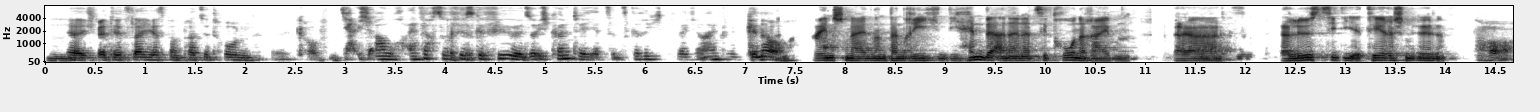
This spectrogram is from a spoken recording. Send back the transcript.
Hm. Ja, ich werde jetzt gleich erstmal ein paar Zitronen äh, kaufen. Ja, ich auch. Einfach so fürs Gefühl. So, ich könnte jetzt ins Gericht welche reintun. Genau. Reinschneiden und dann riechen, die Hände an einer Zitrone reiben. Da, da löst sie die ätherischen Öle. Oh.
